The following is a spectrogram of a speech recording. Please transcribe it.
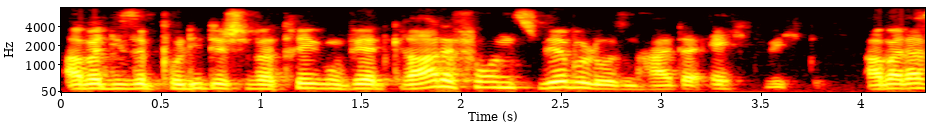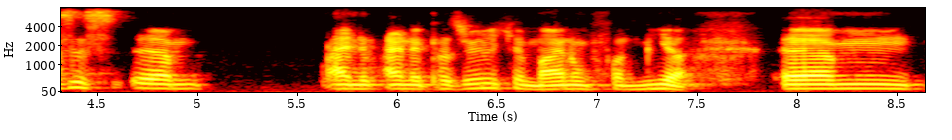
Aber diese politische Vertretung wird gerade für uns Wirbellosenhalter echt wichtig. Aber das ist ähm, eine, eine persönliche Meinung von mir. Ähm,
